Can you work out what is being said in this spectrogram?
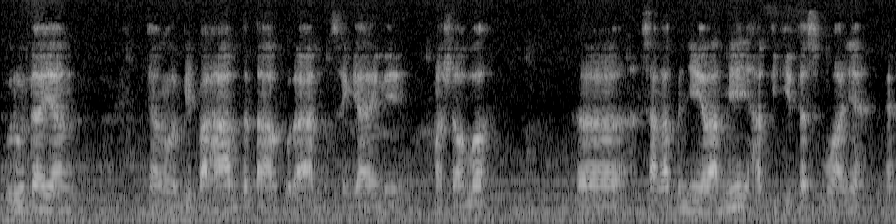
gurunda yang yang lebih paham tentang Al-Quran sehingga ini masya Allah uh, sangat menyirami hati kita semuanya ya.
